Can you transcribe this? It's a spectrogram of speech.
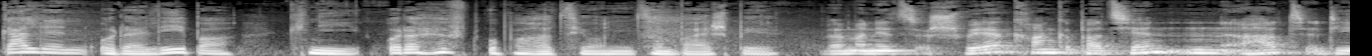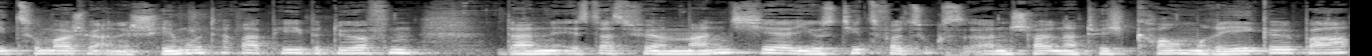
Gallen- oder Leber-, Knie- oder Hüftoperationen zum Beispiel. Wenn man jetzt schwerkranke Patienten hat, die zum Beispiel eine Chemotherapie bedürfen, dann ist das für manche Justizvollzugsanstalten natürlich kaum regelbar.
